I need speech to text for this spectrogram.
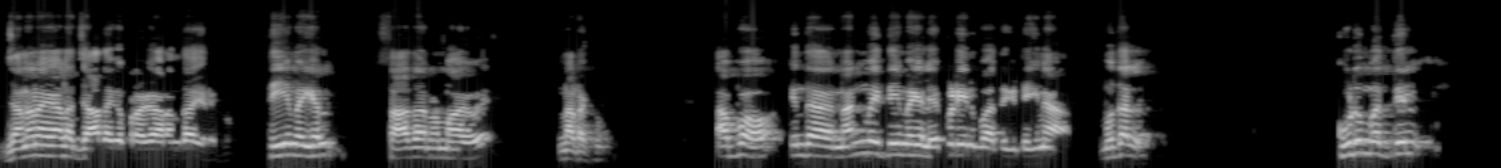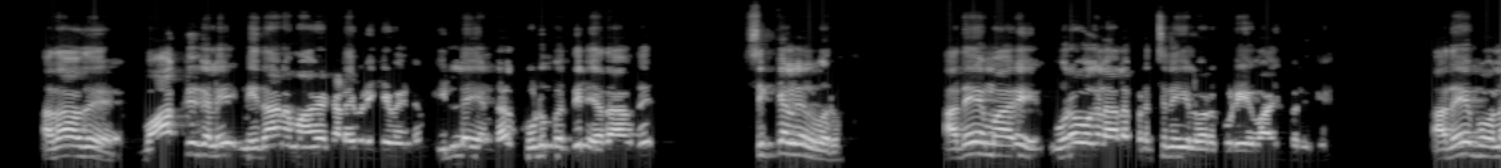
ஜனநாயக ஜாதக பிரகாரம் தான் இருக்கும். தீமைகள் சாதாரணமாகவே நடக்கும். அப்போ இந்த நன்மை தீமைகள் எப்படின்னு பார்த்துக்கிட்டிங்கன்னா முதல் குடும்பத்தில் அதாவது வாக்குகளை நிதானமாக கடைபிடிக்க வேண்டும். இல்லை என்றால் குடும்பத்தில் ஏதாவது சிக்கல்கள் வரும். அதே மாதிரி உறவுகளால பிரச்சனைகள் வரக்கூடிய வாய்ப்பு இருக்கு. அதே போல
